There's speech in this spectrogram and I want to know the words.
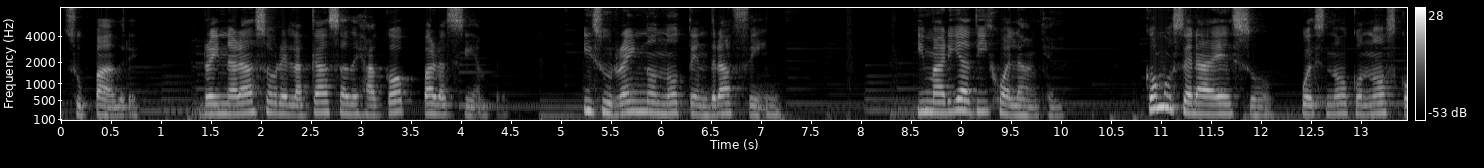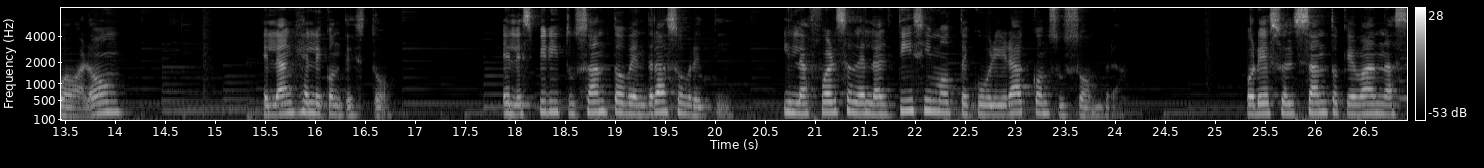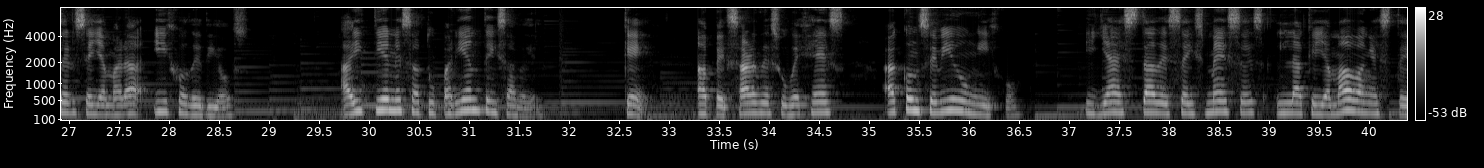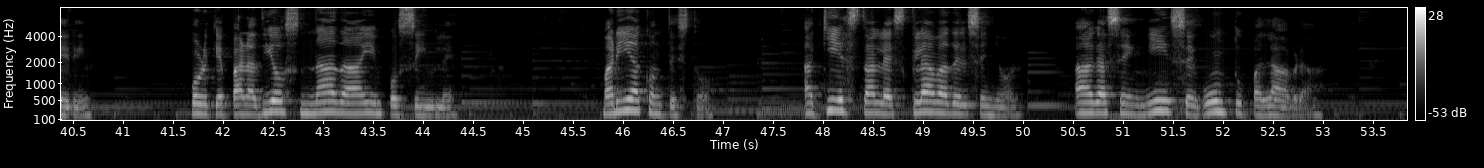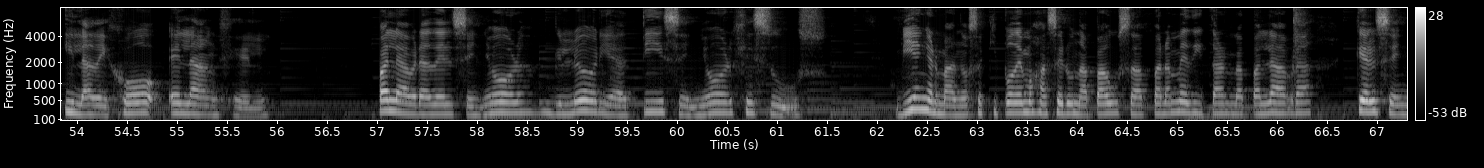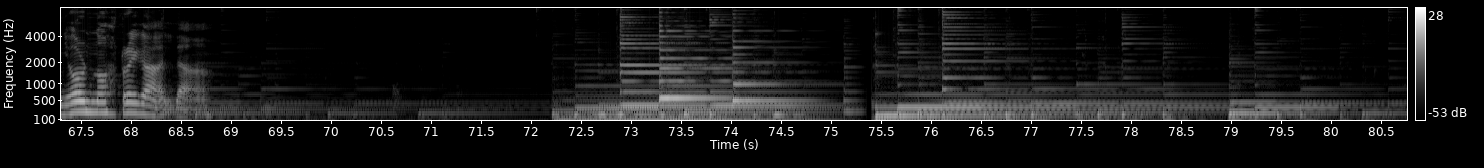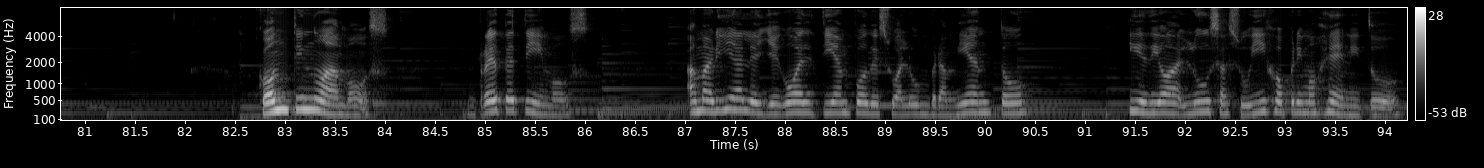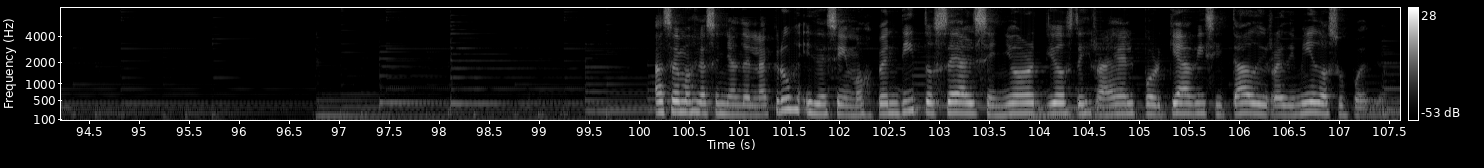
su padre. Reinará sobre la casa de Jacob para siempre, y su reino no tendrá fin. Y María dijo al ángel, ¿Cómo será eso, pues no conozco a varón? El ángel le contestó, El Espíritu Santo vendrá sobre ti, y la fuerza del Altísimo te cubrirá con su sombra. Por eso el santo que va a nacer se llamará Hijo de Dios. Ahí tienes a tu pariente Isabel, que, a pesar de su vejez, ha concebido un hijo, y ya está de seis meses la que llamaban estéril, porque para Dios nada hay imposible. María contestó, Aquí está la esclava del Señor, hágase en mí según tu palabra y la dejó el ángel. Palabra del Señor, gloria a ti Señor Jesús. Bien hermanos, aquí podemos hacer una pausa para meditar la palabra que el Señor nos regala. Continuamos. Repetimos. A María le llegó el tiempo de su alumbramiento y dio a luz a su hijo primogénito. Hacemos la señal de la cruz y decimos, bendito sea el Señor Dios de Israel porque ha visitado y redimido a su pueblo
